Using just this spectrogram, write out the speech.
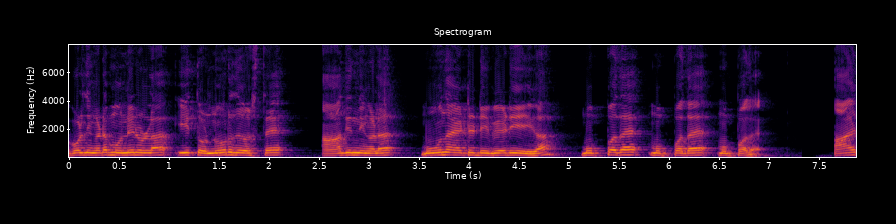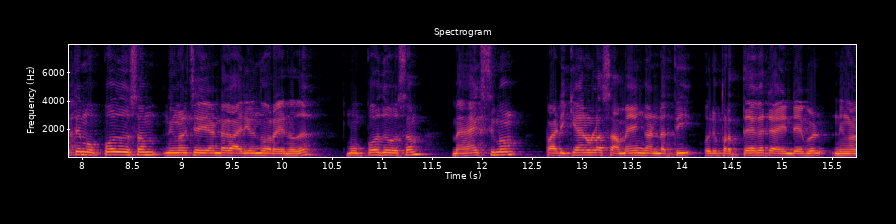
അപ്പോൾ നിങ്ങളുടെ മുന്നിലുള്ള ഈ തൊണ്ണൂറ് ദിവസത്തെ ആദ്യം നിങ്ങൾ മൂന്നായിട്ട് ഡിവൈഡ് ചെയ്യുക. മുപ്പത് മുപ്പത് മുപ്പത്. ആദ്യത്തെ മുപ്പത് ദിവസം നിങ്ങൾ ചെയ്യേണ്ട കാര്യം എന്ന് പറയുന്നത് മുപ്പത് ദിവസം മാക്സിമം പഠിക്കാനുള്ള സമയം കണ്ടെത്തി ഒരു പ്രത്യേക ടൈം ടേബിൾ നിങ്ങൾ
